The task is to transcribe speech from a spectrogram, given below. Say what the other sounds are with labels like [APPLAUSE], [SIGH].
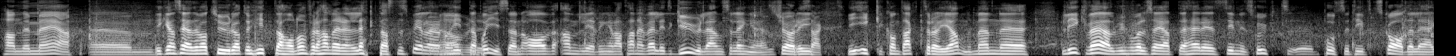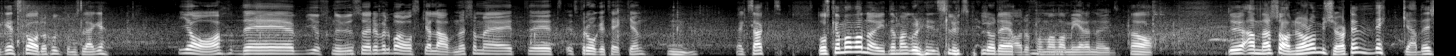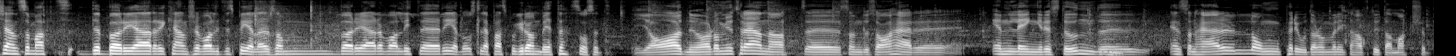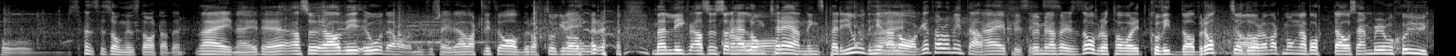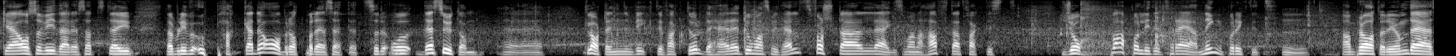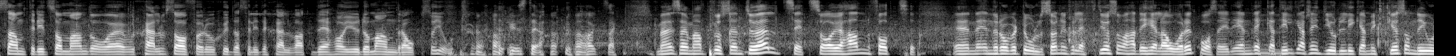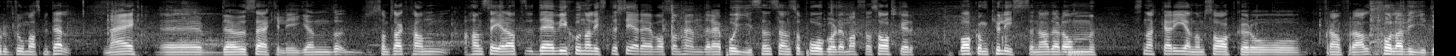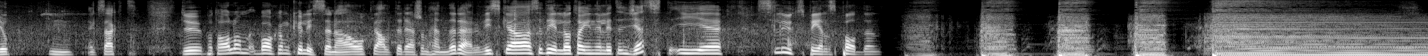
han är med. Ehm, Vi kan säga att det var tur att du hittade honom för han är den lättaste spelaren Ja, att hitta precis. på isen av anledningen att han är väldigt gul än så länge. Kör i, Exakt. i icke-kontakttröjan. Men eh, likväl, vi får väl säga att det här är sinnessjukt eh, positivt skadeläge, skade och sjukdomsläge. Ja, det, just nu så är det väl bara Oskar Lavner som är ett, ett, ett frågetecken. Mm. Exakt. Då ska man vara nöjd när man går in i slutspel och det Ja, då får man vara mer än nöjd. Ja. Du, annars då? Nu har de kört en vecka. Det känns som att det börjar kanske vara lite spelare som börjar vara lite redo att släppas på grönbete, så sett. Ja, nu har de ju tränat, eh, som du sa här, eh, en längre stund. Mm. Eh, En sån här lång period har de väl inte haft utan matcher på [LAUGHS] sen säsongen startade. Nej, nej, det, alltså, ja, vi, jo, det har de i och för sig. Det har varit lite avbrott och grejer. [LAUGHS] Men likväl, alltså en sån här Ja. lång träningsperiod, hela Nej. laget har de inte haft. Nej, För precis. jag menar, Färjestads avbrott har varit covid-avbrott och Ja. då har det varit många borta och sen blir de sjuka och så vidare. Så att det, är ju, det har blivit upphackade avbrott på det sättet. Så och dessutom, eh, klart en viktig faktor. Det här är Thomas Mittells första läge som han har haft att faktiskt jobba på lite träning på riktigt. Mm. Han pratade ju om det samtidigt som han då eh, själv sa för att skydda sig lite själv att det har ju de andra också gjort. [LAUGHS] Just det. Ja, exakt. Men säger man procentuellt sett så har ju han fått en, en Robert Olsson i Skellefteå som hade hela året på sig. En vecka till kanske inte gjorde lika mycket som det gjorde för Thomas Mittell. Nej, eh, det är säkerligen. Som sagt, han, han säger att det vi journalister ser är vad som händer här på isen. Sen så pågår det massa saker bakom kulisserna där de snackar igenom saker och framförallt kollar video. Mm, exakt. Du, på tal om bakom kulisserna och allt det där som händer där. Vi ska se till att ta in en liten gäst i eh, Slutspelspodden.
